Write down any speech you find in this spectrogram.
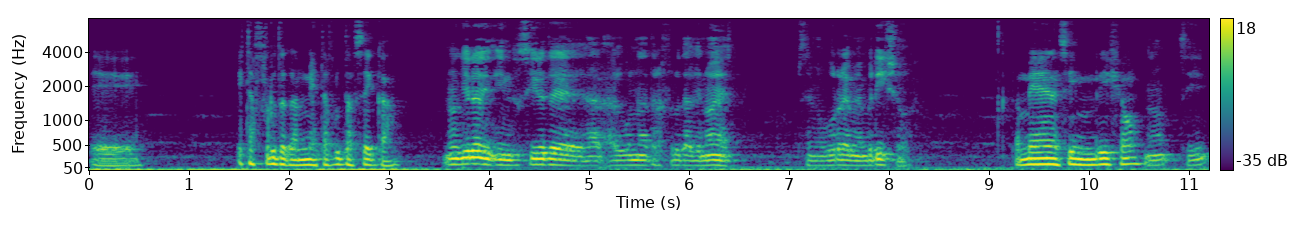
eh, esta fruta también, esta fruta seca. No quiero inducirte a alguna otra fruta que no es. Se me ocurre membrillo, También sin brillo. ¿no? ¿Sí?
